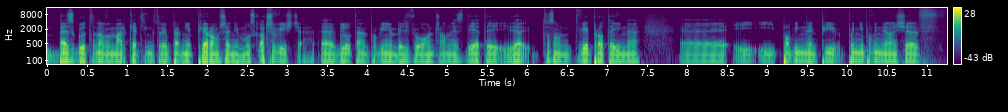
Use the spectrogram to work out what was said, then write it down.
bezglutenowy marketing, który pewnie piorą wszędzie mózg. Oczywiście, e, gluten powinien być wyłączony z diety. To są dwie proteiny e, i, i powinny, nie powinny on się w,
